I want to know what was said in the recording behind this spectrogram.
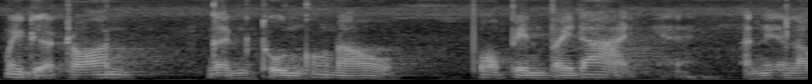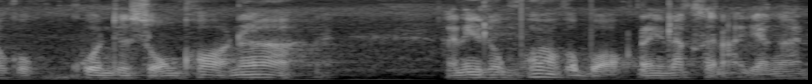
ไม่เดือดร้อนเงินทุนของเราพอเป็นไปได้ อันนี้เราก็ควรจะสงเคราะห์เนอะอันนี้หลวงพ่อก็บอกในลักษณะอย่างนั้น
